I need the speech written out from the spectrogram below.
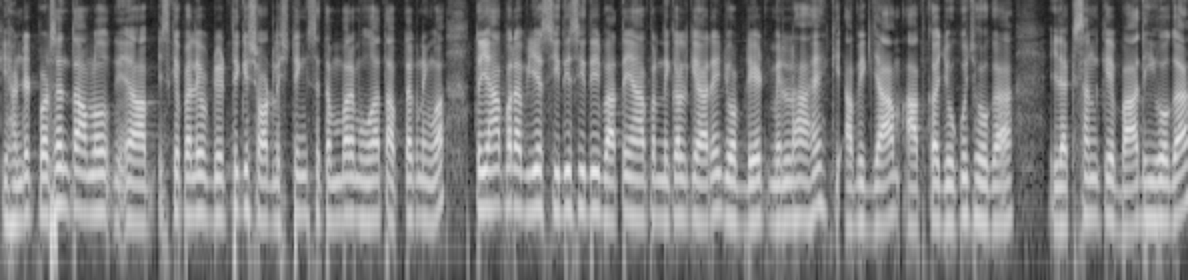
कि हंड्रेड परसेंट था, हम लोग इसके पहले अपडेट थी कि शॉर्ट लिस्टिंग सितंबर में हुआ था, अब तक नहीं हुआ। तो यहाँ पर अब ये सीधी सीधी बातें यहाँ पर निकल के आ रही हैं, जो अपडेट मिल रहा है कि अब एग्ज़ाम आपका जो कुछ होगा इलेक्शन के बाद ही होगा,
